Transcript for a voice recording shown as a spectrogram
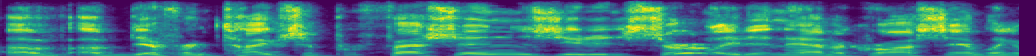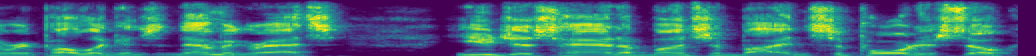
of of different types of professions. You didn't certainly didn't have a cross sampling of Republicans and Democrats. You just had a bunch of Biden supporters. So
